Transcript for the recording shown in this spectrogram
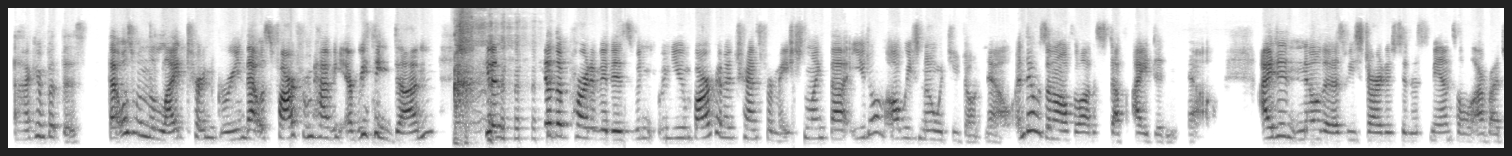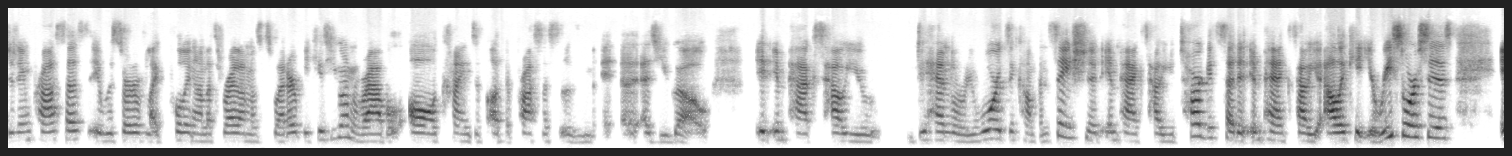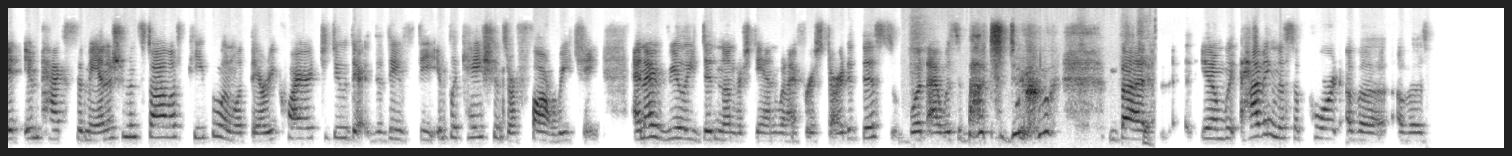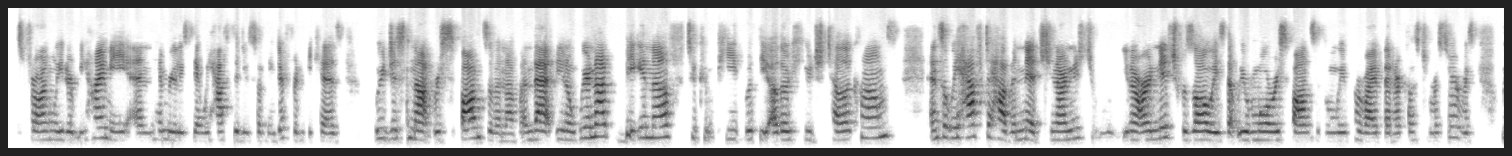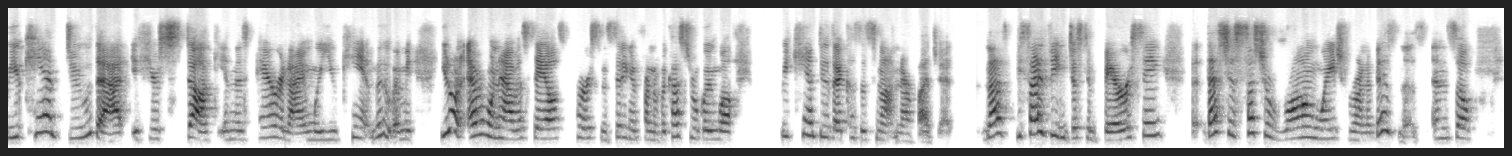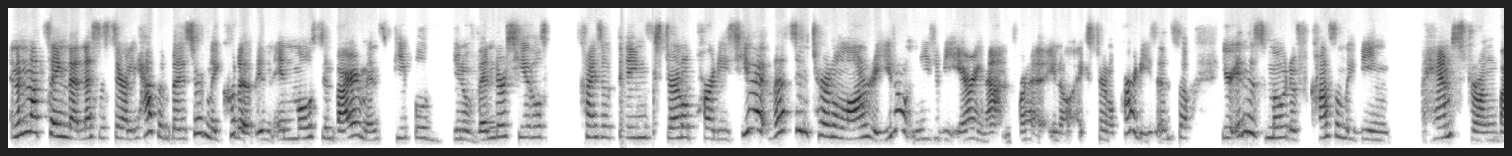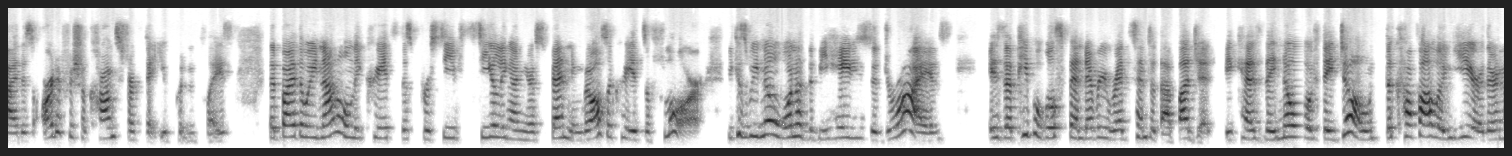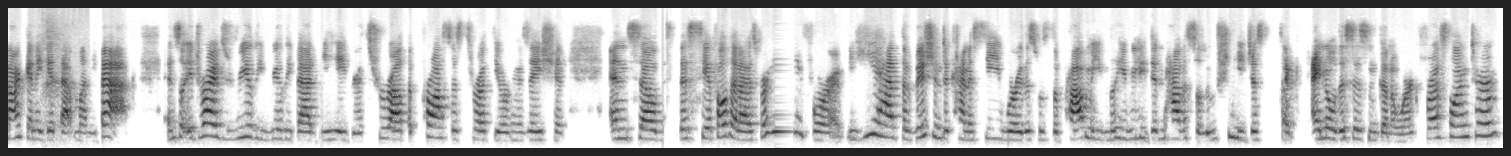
i can put this that was when the light turned green. That was far from having everything done. the other part of it is when, when you embark on a transformation like that, you don't always know what you don't know. And there was an awful lot of stuff I didn't know. I didn't know that as we started to dismantle our budgeting process, it was sort of like pulling on a thread on a sweater because you unravel all kinds of other processes uh, as you go. It impacts how you to handle rewards and compensation. It impacts how you target set. It impacts how you allocate your resources. It impacts the management style of people and what they're required to do. The, the implications are far reaching. And I really didn't understand when I first started this what I was about to do. but, yeah. you know, having the support of a, of a strong leader behind me and him really saying we have to do something different because we're just not responsive enough. And that you know we're not big enough to compete with the other huge telecoms. And so we have to have a niche. And our niche you know our niche was always that we were more responsive and we provide better customer service. Well you can't do that if you're stuck in this paradigm where you can't move. I mean you don't ever want to have a salesperson sitting in front of a customer going well we can't do that because it's not in our budget that's besides being just embarrassing that's just such a wrong way to run a business and so and i'm not saying that necessarily happened but it certainly could have in, in most environments people you know vendors hear those kinds of things. External parties, yeah, that's internal laundry. You don't need to be airing that in front of you know external parties. And so you're in this mode of constantly being hamstrung by this artificial construct that you put in place that by the way not only creates this perceived ceiling on your spending but also creates a floor because we know one of the behaviors that drives is that people will spend every red cent of that budget because they know if they don't, the following year, they're not going to get that money back. And so it drives really, really bad behavior throughout the process, throughout the organization. And so the CFO that I was working for, he had the vision to kind of see where this was the problem, even though he really didn't have a solution. He just like, I know this isn't going to work for us long term.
